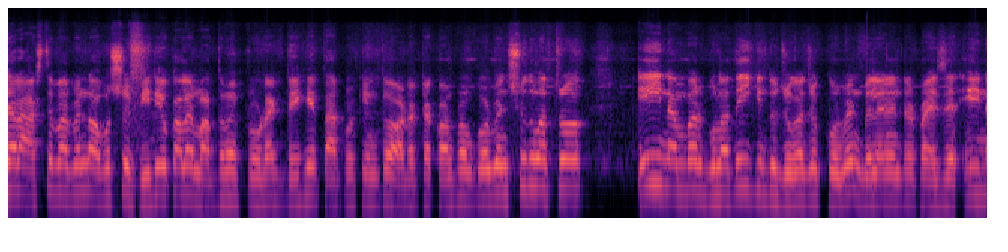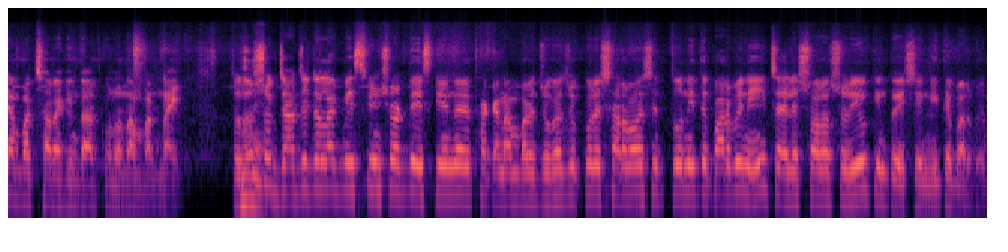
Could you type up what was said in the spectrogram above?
যারা আসতে পারবেন না অবশ্যই ভিডিও কলের মাধ্যমে প্রোডাক্ট দেখে তারপর কিন্তু অর্ডারটা কনফার্ম করবেন। শুধুমাত্র এই নাম্বারগুলোতেই কিন্তু যোগাযোগ করবেন বেলেন এন্টারপ্রাইজের। এই নাম্বার ছাড়া কিন্তু আর কোনো নাম্বার নাই। তো দর্শক যার যেটা লাগবে স্ক্রিনশট দিয়ে স্ক্রিনে থাকা নাম্বারে যোগাযোগ করে সারা বাংলাদেশে তো নিতে পারবেনই চাইলে সরাসরিও কিন্তু এসে নিতে পারবেন।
